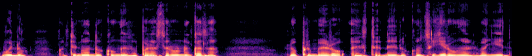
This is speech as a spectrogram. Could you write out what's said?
Bueno, continuando con eso, para hacer una casa, lo primero es tener o conseguir un albañil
